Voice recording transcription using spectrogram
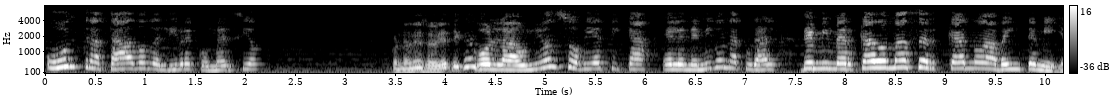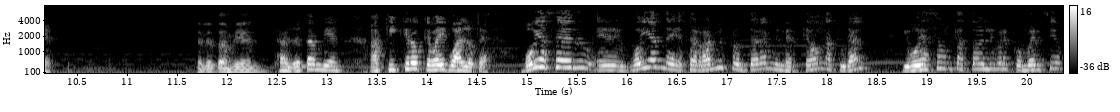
un tratado de libre comercio Con la Unión Soviética. con la Unión Soviética, el enemigo natural de mi mercado más cercano a 20 millas. Salió también. Salió también. Aquí creo que va igual, o sea, voy a hacer, eh, voy a cerrar mi frontera en mi mercado natural y voy a hacer un tratado de libre comercio,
